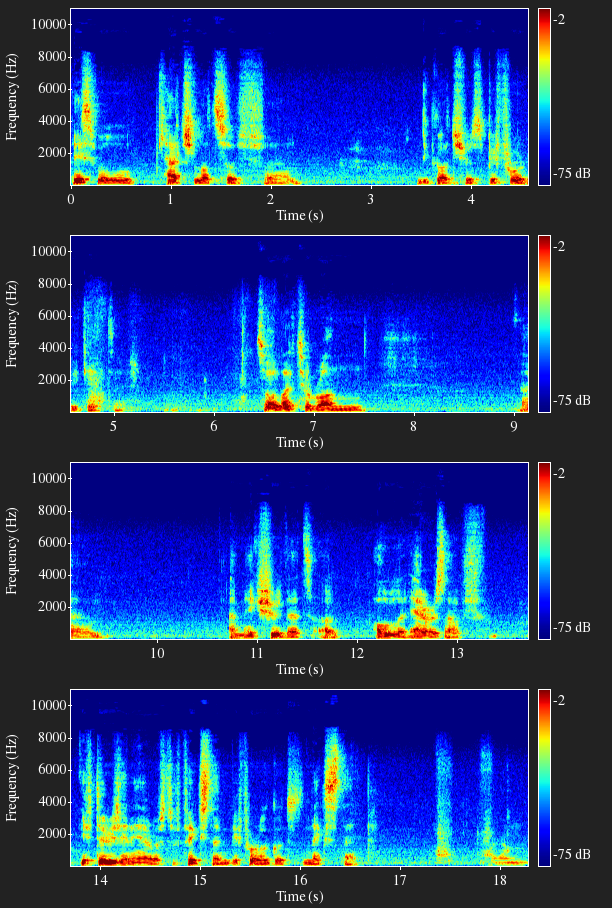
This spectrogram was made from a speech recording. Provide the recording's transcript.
this will catch lots of um, the gotchas before we get there. So I like to run um, and make sure that uh, all the errors I've, if there is any errors to fix them before I go to the next step. Um,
